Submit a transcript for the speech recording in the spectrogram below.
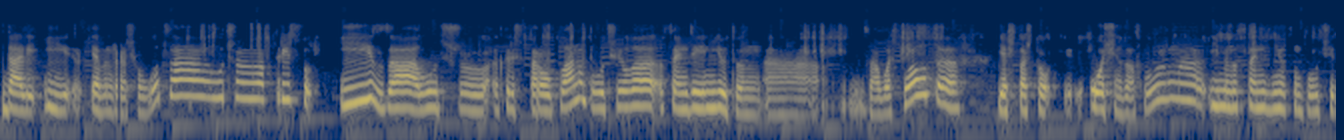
дали и Эван Рэчел Вуд за лучшую актрису, и за лучшую актрису второго плана получила Сэнди Ньютон э, за Westworld. Я считаю, что очень заслуженно. Именно Сэнди Ньютон получил,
